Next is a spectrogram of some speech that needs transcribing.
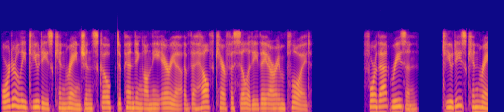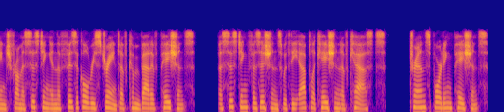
Orderly duties can range in scope depending on the area of the healthcare facility they are employed. For that reason, duties can range from assisting in the physical restraint of combative patients, assisting physicians with the application of casts, transporting patients,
